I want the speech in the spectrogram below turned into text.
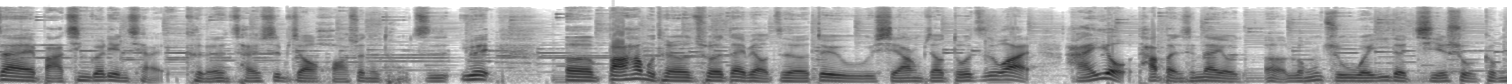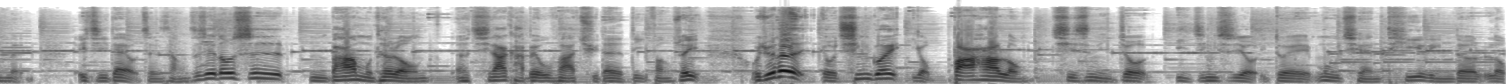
再把青龟练起来，可能才是比较划算的投资，因为。呃，巴哈姆特人除了代表着队伍血量比较多之外，还有它本身带有呃龙族唯一的解锁功能，以及带有增伤，这些都是嗯巴哈姆特龙呃其他卡被无法取代的地方。所以我觉得有青龟有巴哈龙，其实你就已经是有一对目前 T 零的龙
